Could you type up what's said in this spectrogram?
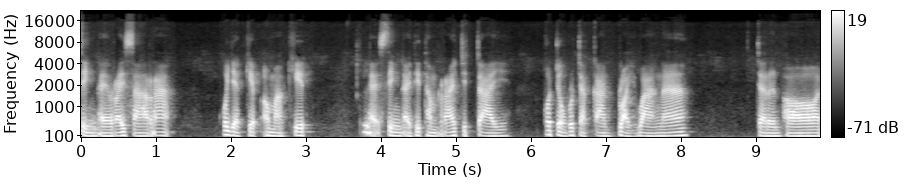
สิ่งใดไร้สาระ ก็อย่าเก็บเอามาคิด และสิ่งใดที่ทำร้ายจิตใจ ก็จงรู้จักการปล่อยวางนะ เจริญพร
